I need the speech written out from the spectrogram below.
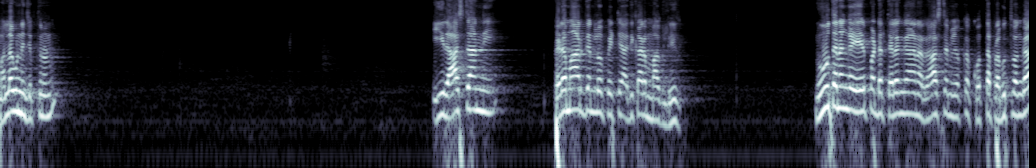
మళ్ళా కూడా నేను చెప్తున్నాను. ఈ రాష్ట్రాన్ని పెడమార్గంలో పెట్టే అధికారం మాకు లేదు. నూతనంగా ఏర్పడ్డ తెలంగాణ రాష్ట్రం యొక్క కొత్త ప్రభుత్వంగా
